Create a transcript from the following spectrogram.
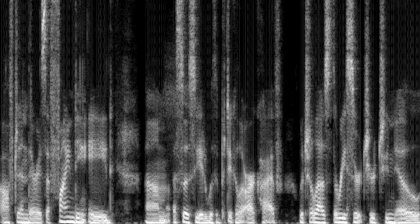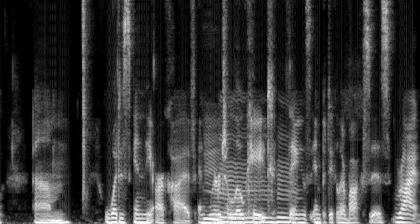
Often there is a finding aid um, associated with a particular archive, which allows the researcher to know um, what is in the archive and where to locate Mhm. things in particular boxes. Right.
